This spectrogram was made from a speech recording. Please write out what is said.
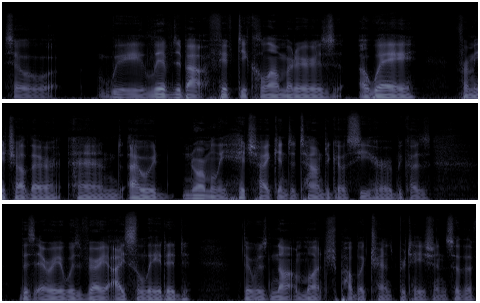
So we lived about 50 kilometers away from each other, and I would normally hitchhike into town to go see her because this area was very isolated. There was not much public transportation, so the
